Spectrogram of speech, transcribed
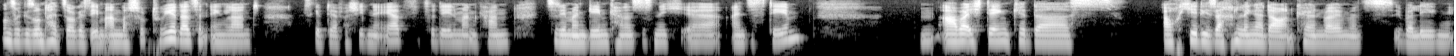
Unsere Gesundheitssorge ist eben anders strukturiert als in England. Es gibt ja verschiedene Ärzte, zu denen man kann, zu denen man gehen kann. Es ist nicht äh, ein System. Hm, aber ich denke, dass auch hier die Sachen länger dauern können, weil wenn wir uns überlegen,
